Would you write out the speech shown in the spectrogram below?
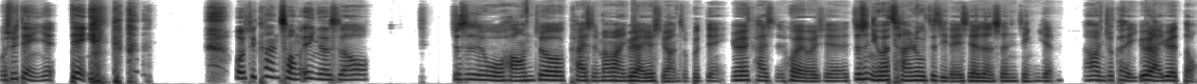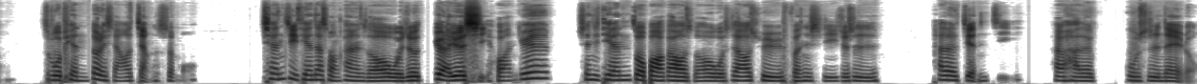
我去电影院电影，我去看重映的时候，就是我好像就开始慢慢越来越喜欢这部电影，因为开始会有一些，就是你会掺入自己的一些人生经验。然后你就可以越来越懂这部片到底想要讲什么。前几天在重看的时候，我就越来越喜欢，因为前几天做报告的时候，我是要去分析，就是它的剪辑，还有它的故事内容、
